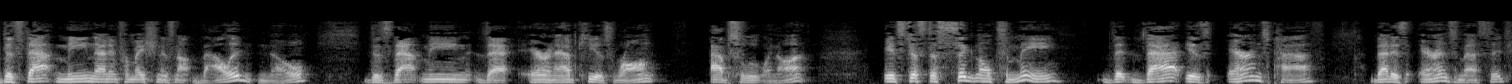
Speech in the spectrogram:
does that mean that information is not valid? No. Does that mean that Aaron Abke is wrong? Absolutely not. It's just a signal to me that that is Aaron's path, that is Aaron's message,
